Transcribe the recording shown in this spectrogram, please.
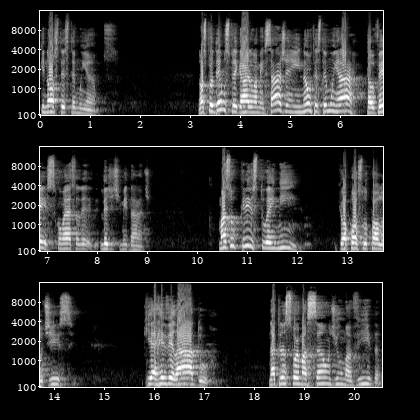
que nós testemunhamos. Nós podemos pregar uma mensagem e não testemunhar, talvez, com essa legitimidade. Mas o Cristo em mim, que o apóstolo Paulo disse, que é revelado na transformação de uma vida,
